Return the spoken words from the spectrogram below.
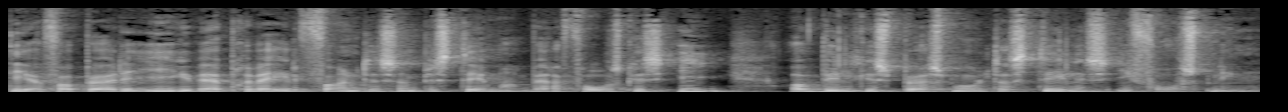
Derfor bør det ikke være private fonde, som bestemmer, hvad der forskes i, og hvilke spørgsmål der stilles i forskningen.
